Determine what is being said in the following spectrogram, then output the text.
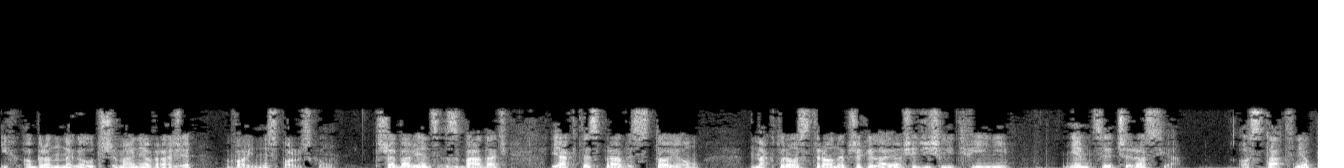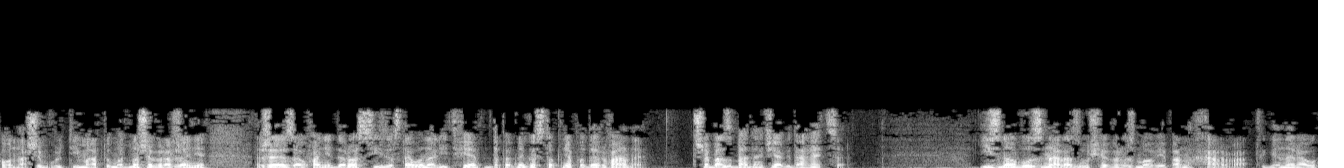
ich obronnego utrzymania w razie wojny z Polską. Trzeba więc zbadać, jak te sprawy stoją, na którą stronę przechylają się dziś Litwini, Niemcy czy Rosja. Ostatnio, po naszym ultimatum, odnoszę wrażenie, że zaufanie do Rosji zostało na Litwie do pewnego stopnia poderwane. Trzeba zbadać, jak dalece. I znowu znalazł się w rozmowie pan Harwat. Generał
